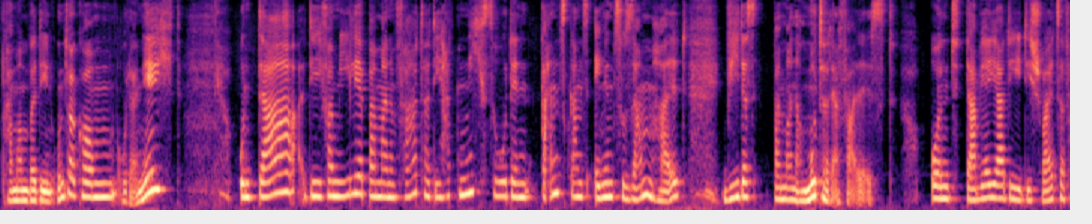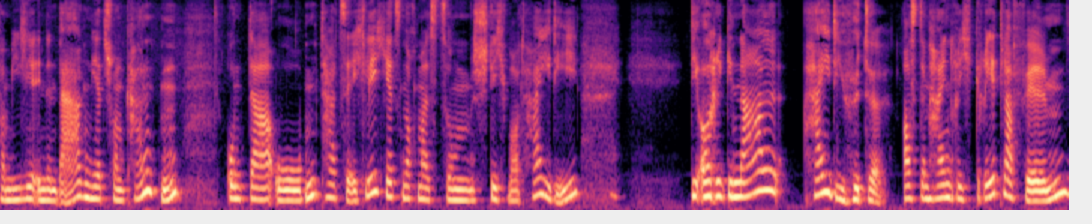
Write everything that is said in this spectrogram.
kann man bei denen unterkommen oder nicht? Und da die Familie bei meinem Vater, die hat nicht so den ganz, ganz engen Zusammenhalt, wie das bei meiner Mutter der Fall ist. Und da wir ja die, die Schweizer Familie in den Bergen jetzt schon kannten und da oben tatsächlich, jetzt nochmals zum Stichwort Heidi, die Original Heidi-Hütte aus dem Heinrich Gretler-Film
